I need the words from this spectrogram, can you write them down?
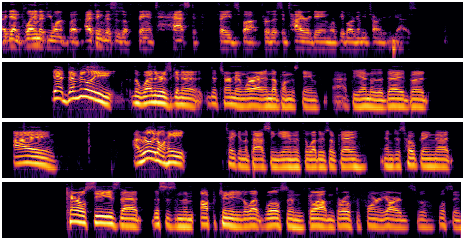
again play him if you want, but I think this is a fantastic fade spot for this entire game where people are going to be targeting guys. Yeah, definitely the weather is going to determine where I end up on this game at the end of the day, but I I really don't hate taking the passing game if the weather's okay, and just hoping that Carroll sees that this is an opportunity to let Wilson go out and throw for 400 yards. We'll, we'll see.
